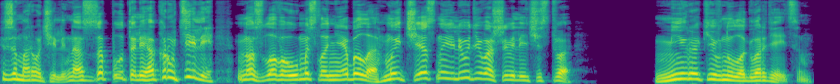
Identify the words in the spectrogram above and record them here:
Заморочили нас, запутали, окрутили. Но злого умысла не было. Мы честные люди, Ваше Величество». Мира кивнула гвардейцам.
